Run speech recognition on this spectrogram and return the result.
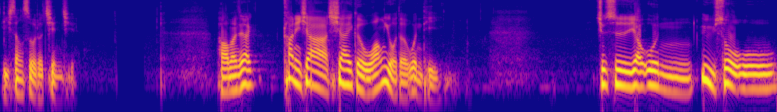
以上是我的见解。好，我们再来看一下下一个网友的问题，就是要问预售屋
